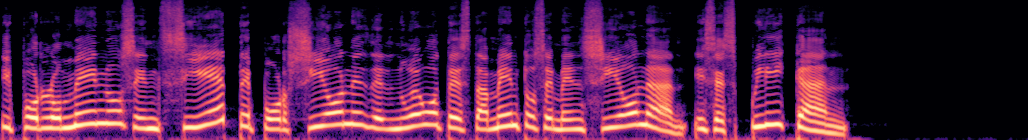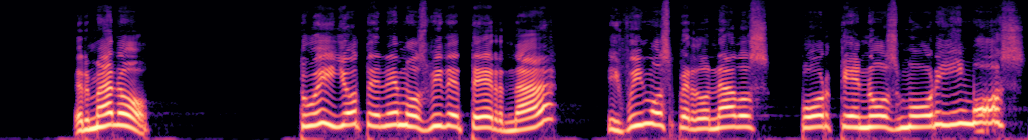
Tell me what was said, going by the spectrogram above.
Y por lo menos en siete porciones del Nuevo Testamento se mencionan y se explican. Hermano, tú y yo tenemos vida eterna y fuimos perdonados porque nos morimos.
